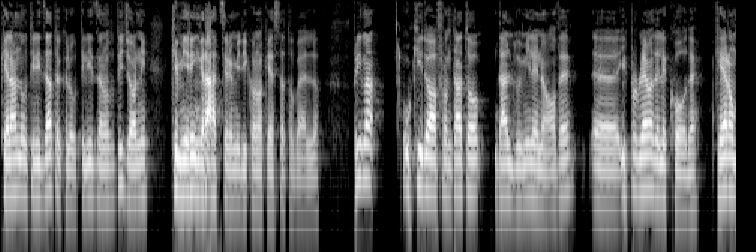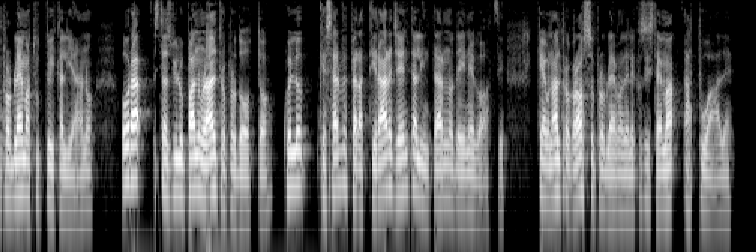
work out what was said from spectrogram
che l'hanno utilizzato e che lo utilizzano tutti i giorni, che mi ringraziano e mi dicono che è stato bello. Prima Ukido ha affrontato dal 2009 eh, il problema delle code, che era un problema tutto italiano. Ora sta sviluppando un altro prodotto, quello che serve per attirare gente all'interno dei negozi, che è un altro grosso problema dell'ecosistema attuale.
